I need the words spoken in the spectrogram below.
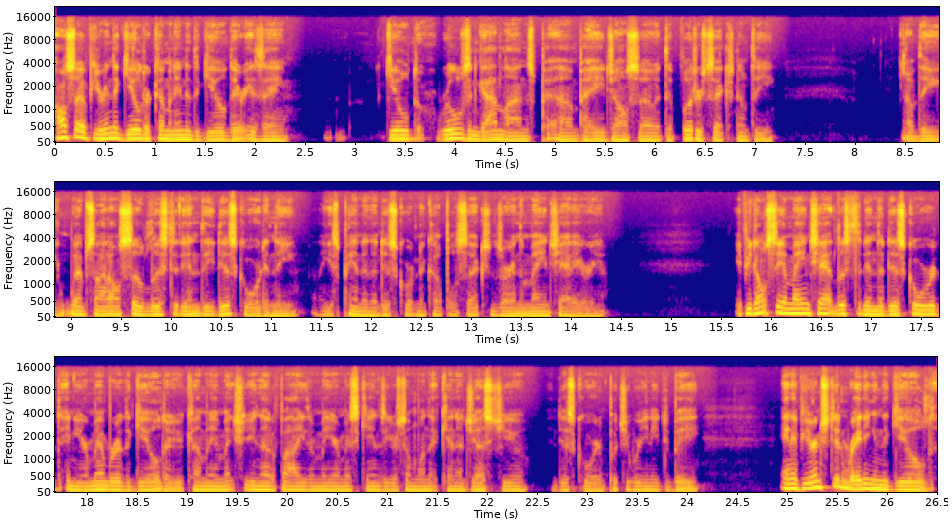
Also, if you're in the guild or coming into the guild, there is a guild rules and guidelines um, page also at the footer section of the of the website. Also listed in the Discord in the I think it's pinned in the Discord in a couple of sections or in the main chat area. If you don't see a main chat listed in the Discord and you're a member of the guild or you're coming in, make sure you notify either me or Miss Kinsey or someone that can adjust you in Discord and put you where you need to be. And if you're interested in raiding in the guild,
